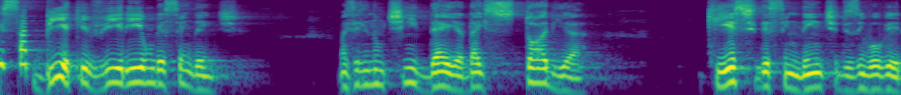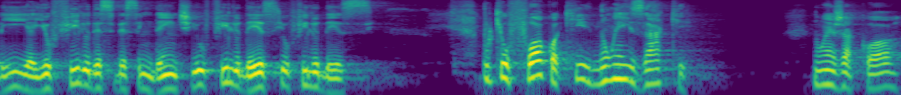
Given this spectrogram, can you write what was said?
Ele sabia que viria um descendente, mas ele não tinha ideia da história que esse descendente desenvolveria, e o filho desse descendente, e o filho desse, e o filho desse. Porque o foco aqui não é Isaac, não é Jacó,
